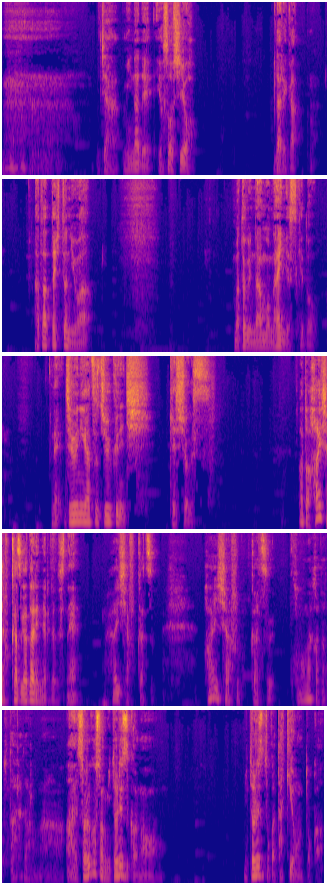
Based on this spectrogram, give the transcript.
うん。じゃあ、みんなで予想しよう。誰か。当たった人には、まあ、特に何もないんですけど、ね、12月19日、決勝です。あとは敗者復活が誰になるかですね。敗者復活。敗者復活。この中だと誰だろうな。あ、それこそ見取り図かな。見取り図とかタキオンとか。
